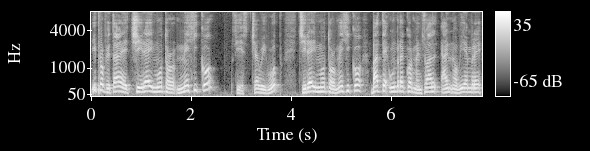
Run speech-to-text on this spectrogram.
y propietaria de Chirei Motor México, si es Cherry Group, Chirei Motor México bate un récord mensual en noviembre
